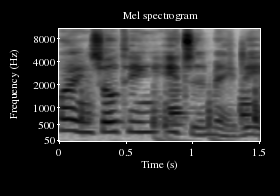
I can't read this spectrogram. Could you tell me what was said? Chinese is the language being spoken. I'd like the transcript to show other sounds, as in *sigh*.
欢迎收听《一直美丽》，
